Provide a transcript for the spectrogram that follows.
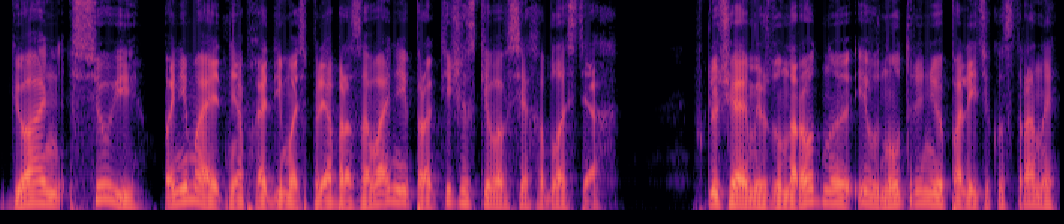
Гюань Сюй понимает необходимость преобразований практически во всех областях, включая международную и внутреннюю политику страны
